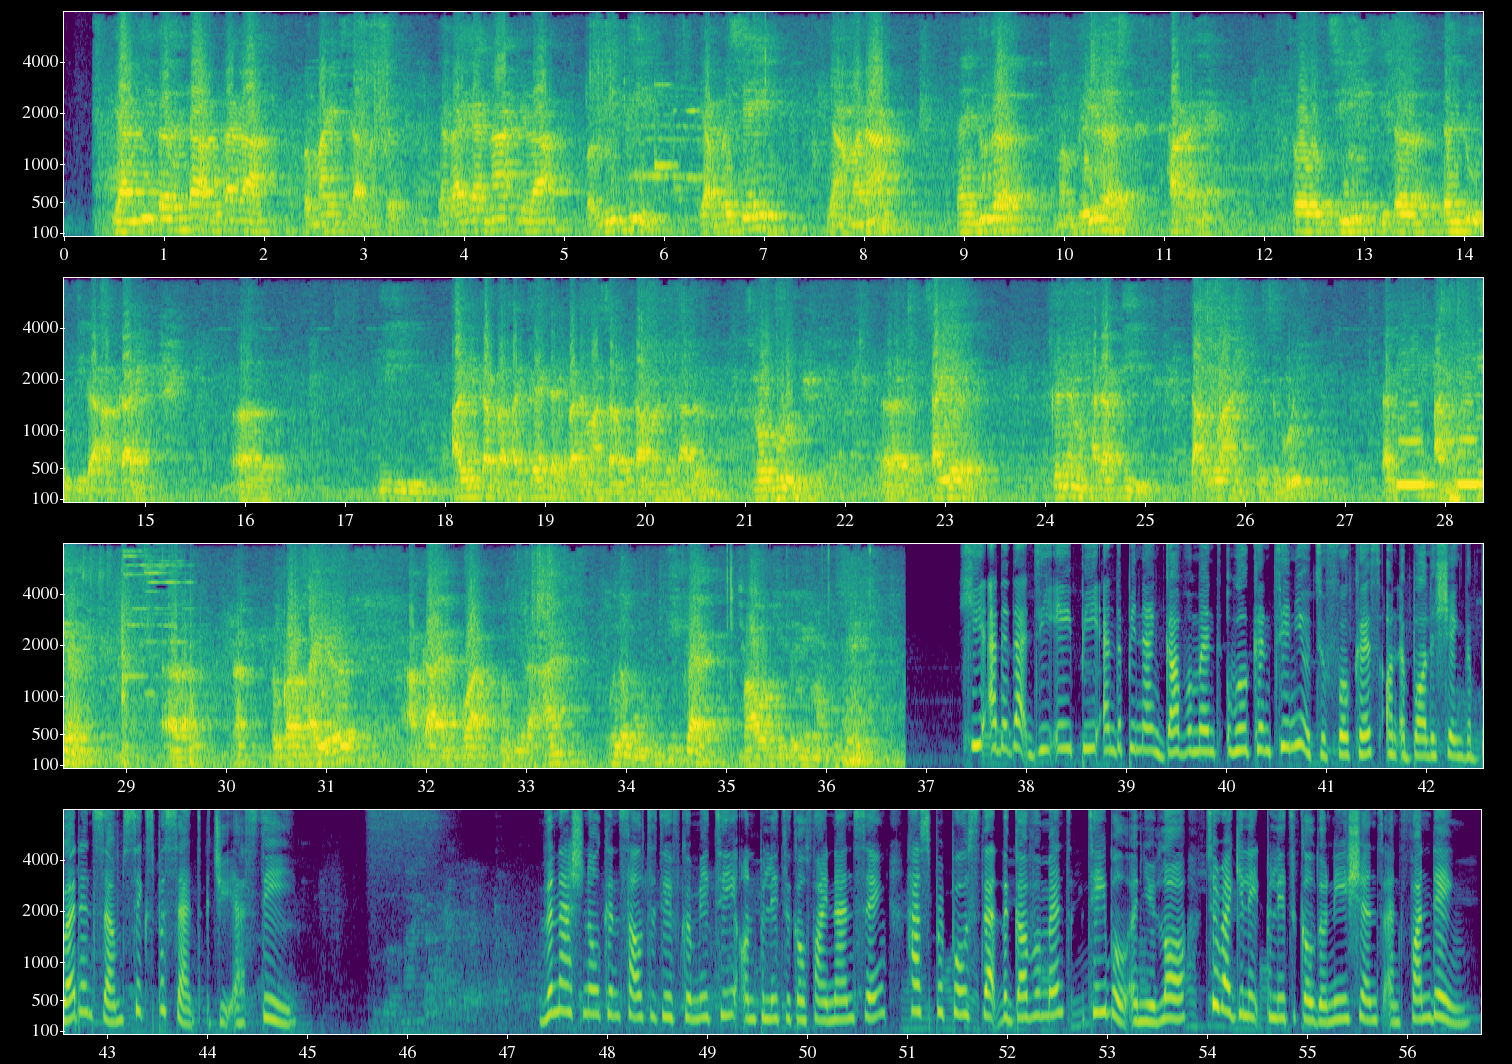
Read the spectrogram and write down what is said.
Yang kita hendak bukanlah pemain silap masa. Yang rakyat nak ialah pemimpin yang bersih, yang amanah dan juga membela hak rakyat. So sini kita tentu tidak akan uh, dialihkan perhatian daripada masalah utama negara. Semoga uh, saya kena menghadapi dakwaan tersebut tapi akhirnya uh, kalau saya akan buat pembiraan untuk membuktikan bahawa kita memang bersih He added that DAP and the Penang government will continue to focus on abolishing the burdensome 6% GST. The National Consultative Committee on Political Financing has proposed that the government table a new law to regulate political donations and funding.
